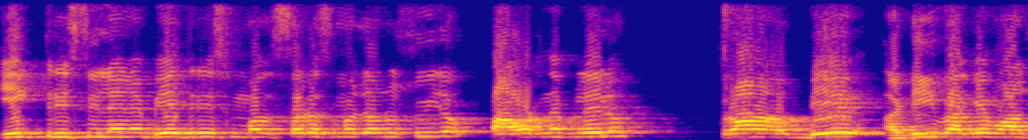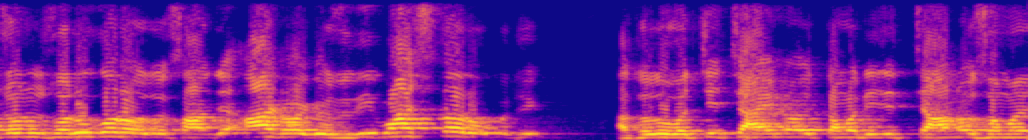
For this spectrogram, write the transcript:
એક ત્રીસથી લઈને બે ત્રીસ સરસ મજાનું સુઈ જાઓ. પાવર નેપ લઈ લો. ત્રણ, બે, અઢી વાગે વાંચવાનું શરૂ કરો તો સાંજે આઠ વાગ્યા સુધી વાંચતા રહો પછી. અથવા તો વચ્ચે ચાયનો તમારી જે ચાનો સમય,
